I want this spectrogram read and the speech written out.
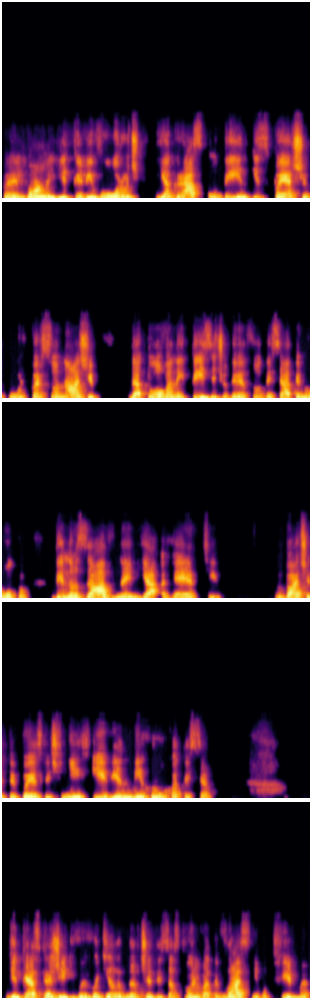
Перед вами, дітки, ліворуч, якраз один із перших мультперсонажів, датований 1910 роком. Динозавр на ім'я Герті. Ви бачите безліч ніг, і він міг рухатися. Дітки, а скажіть, ви хотіли б навчитися створювати власні мультфільми?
